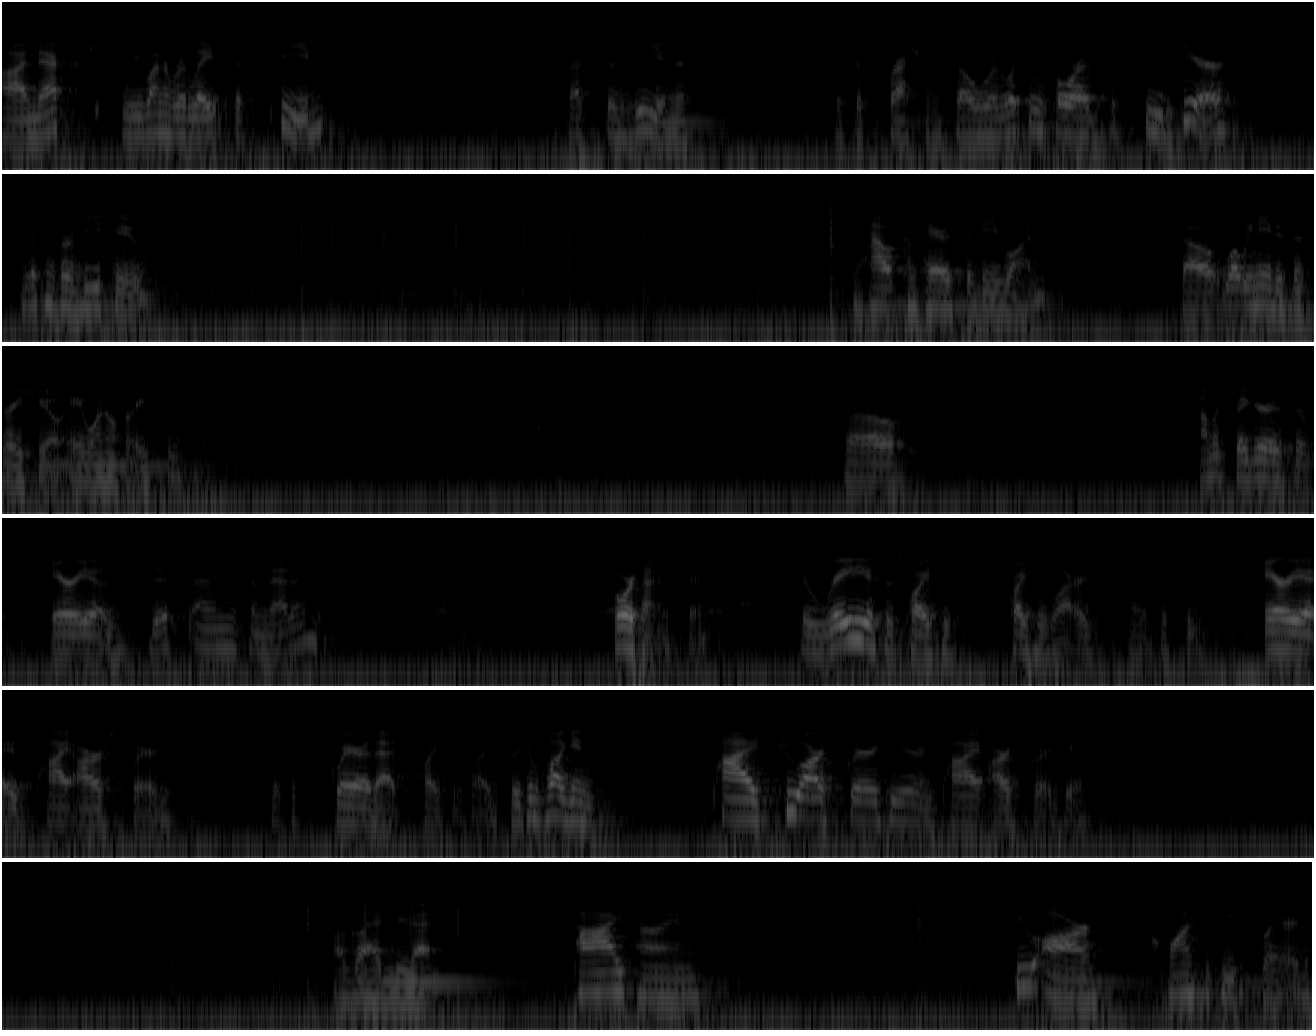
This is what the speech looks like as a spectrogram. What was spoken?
Uh, next, we want to relate the speed. So that's the v in this, this expression. So we're looking for the speed here. We're looking for v2. And how it compares to v1. So what we need is this ratio, a1 over a2. So how much bigger is the area of this end than that end? Four times, right? The radius is twice as, twice as large, right? But the area is pi r squared. So we have to square that twice as large. So we can plug in pi 2r squared here and pi r squared here. I'll go ahead and do that. Pi times 2r quantity squared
